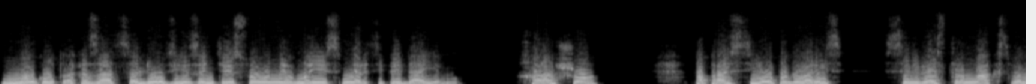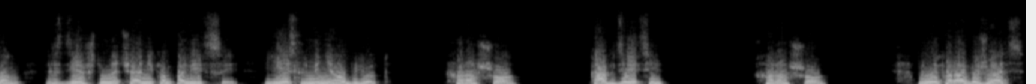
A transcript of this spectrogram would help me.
могут оказаться люди, заинтересованные в моей смерти, передай ему. Хорошо. Попроси его поговорить с Сильвестром Максвеллом, здешним начальником полиции, если меня убьют. Хорошо. Как дети? Хорошо. Мне пора бежать.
